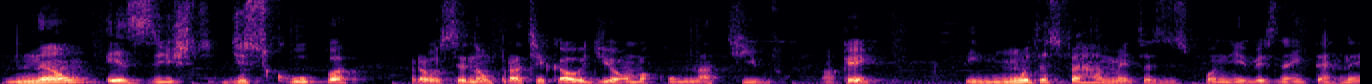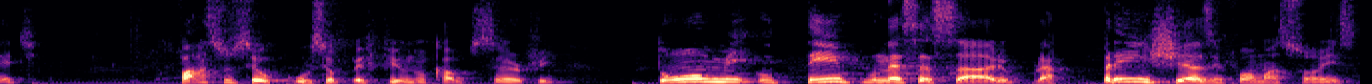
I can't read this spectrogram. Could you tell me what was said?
não existe desculpa para você não praticar o idioma como nativo, ok? Tem muitas ferramentas disponíveis na internet. Faça o seu, o seu perfil no Couchsurfing, Tome o tempo necessário para preencher as informações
